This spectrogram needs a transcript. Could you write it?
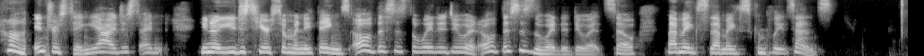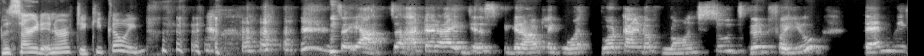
Huh, interesting. Yeah, I just I you know, you just hear so many things. Oh, this is the way to do it. Oh, this is the way to do it. So that makes that makes complete sense. I'm sorry to interrupt you. Keep going. so yeah, so after I just figure out like what what kind of launch suits good for you, then we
